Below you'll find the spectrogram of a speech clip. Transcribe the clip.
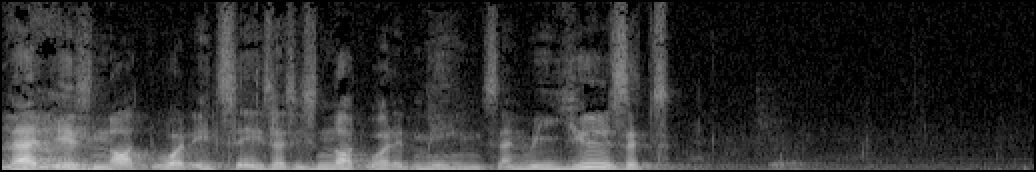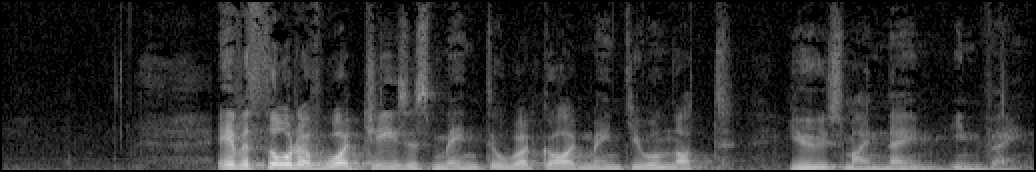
that is not what it says. That is not what it means. And we use it. Ever thought of what Jesus meant or what God meant? You will not use my name in vain.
